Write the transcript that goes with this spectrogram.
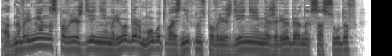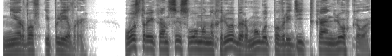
Одновременно с повреждением ребер могут возникнуть повреждения межреберных сосудов, нервов и плевры. Острые концы сломанных ребер могут повредить ткань легкого,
